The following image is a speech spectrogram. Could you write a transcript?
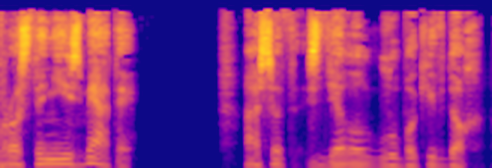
просто не измяты. Асад сделал глубокий вдох.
